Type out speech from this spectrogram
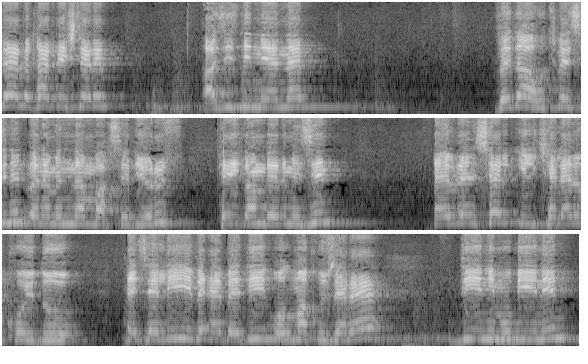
Değerli kardeşlerim, aziz dinleyenler, veda hutbesinin öneminden bahsediyoruz. Peygamberimizin evrensel ilkeleri koyduğu ezeli ve ebedi olmak üzere dini mübinin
